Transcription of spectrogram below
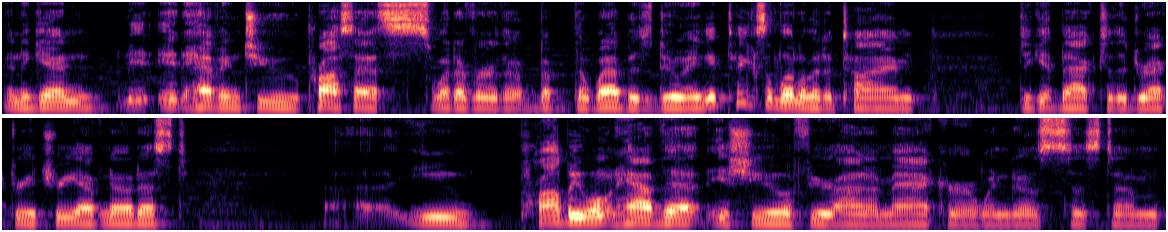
And again, it, it having to process whatever the, the web is doing, it takes a little bit of time to get back to the directory tree, I've noticed. Uh, you probably won't have that issue if you're on a Mac or a Windows system.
